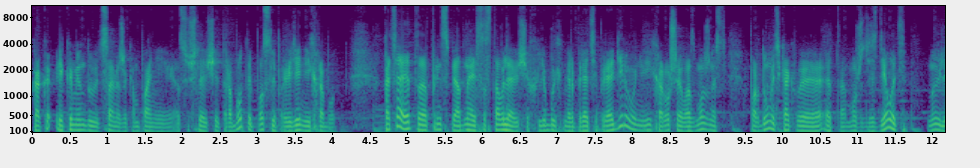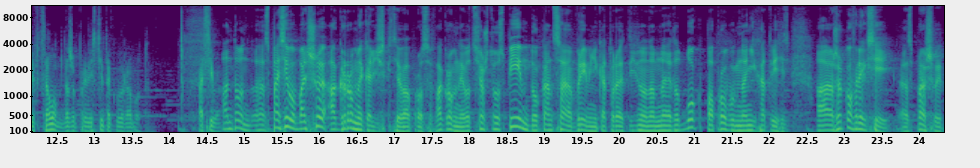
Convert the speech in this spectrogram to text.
как рекомендуют сами же компании, осуществляющие эти работы, после проведения их работ? Хотя это, в принципе, одна из составляющих любых мероприятий по реагированию и хорошая возможность продумать, как вы это можете сделать, ну или в целом даже провести такую работу. Спасибо. Антон, э, спасибо большое. Огромное количество тебе вопросов. Огромное. Вот все, что успеем до конца времени, которое отведено нам на этот блок, попробуем на них ответить. А, Жирков Алексей э, спрашивает,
